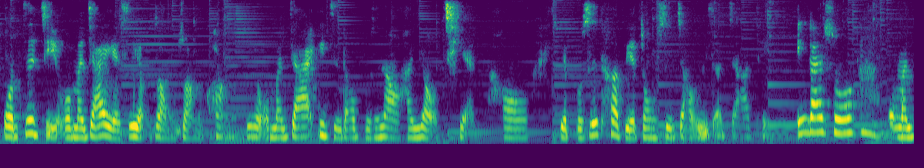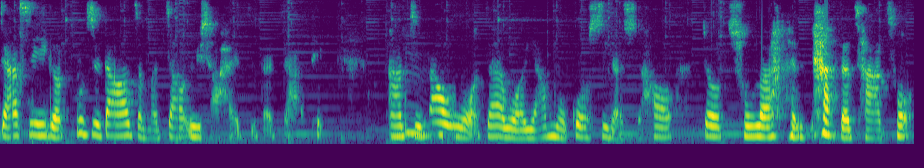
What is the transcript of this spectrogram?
我自己我们家也是有这种状况，就是我们家一直都不是那种很有钱，然后也不是特别重视教育的家庭。应该说，我们家是一个不知道要怎么教育小孩子的家庭。啊，直到我在我养母过世的时候，就出了很大的差错。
